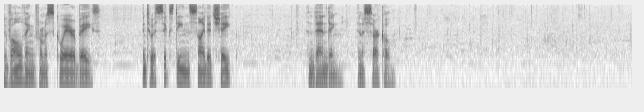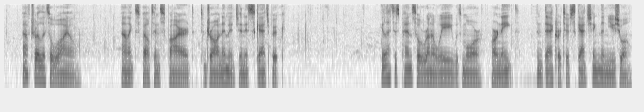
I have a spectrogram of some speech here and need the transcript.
evolving from a square base into a 16 sided shape and ending in a circle. After a little while, Alex felt inspired to draw an image in his sketchbook. He let his pencil run away with more ornate and decorative sketching than usual.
